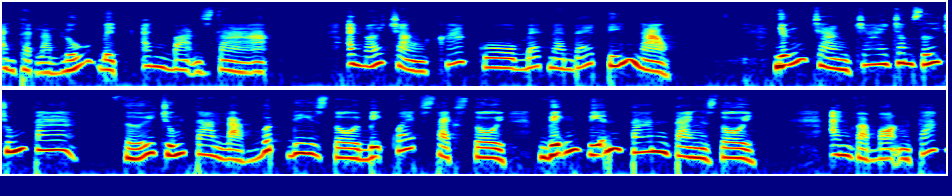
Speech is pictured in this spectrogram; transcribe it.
anh thật là lố bịch anh bạn già. Anh nói chẳng khác cô Bernadette tí nào. Những chàng trai trong giới chúng ta, giới chúng ta là vứt đi rồi, bị quét sạch rồi, vĩnh viễn tan tành rồi. Anh và bọn các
